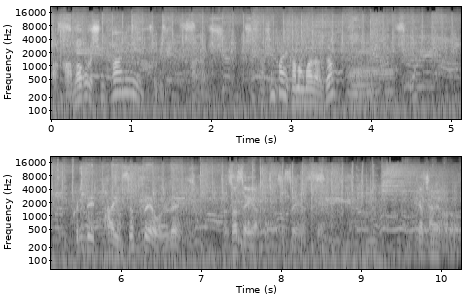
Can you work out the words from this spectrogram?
아 가막으로 심판이 저기 가네 아, 심판이 가망 맞아서? 어. 근데 다 있었어요 원래. 전사 세게 갈게 전사 세게 갈게. 피하 참여 바로.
